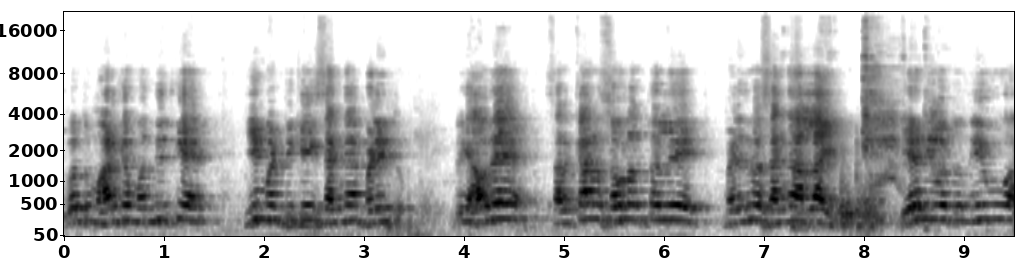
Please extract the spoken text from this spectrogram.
ಇವತ್ತು ಮಾಡ್ಕೊಂಡ್ ಬಂದಿದ್ದಕ್ಕೆ ಈ ಮಟ್ಟಕ್ಕೆ ಈ ಸಂಘ ಬೆಳೀತು. ಇದು ಯಾವುದೇ ಸರ್ಕಾರ ಸವಲತ್ತಲ್ಲಿ ಬೆಳೆದಿರೋ ಸಂಘ ಅಲ್ಲ ಇದು. ಏನು ಇವತ್ತು ನೀವು ಆ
